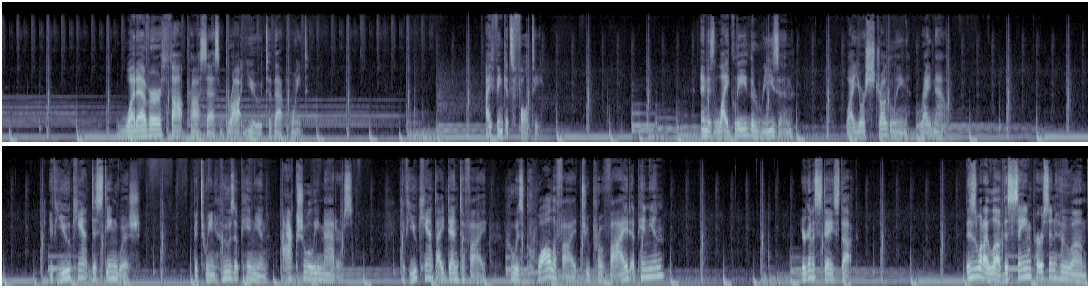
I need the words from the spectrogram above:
whatever thought process brought you to that point. I think it's faulty and is likely the reason why you're struggling right now. If you can't distinguish between whose opinion actually matters, if you can't identify who is qualified to provide opinion, you're going to stay stuck. This is what I love. This same person who um,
